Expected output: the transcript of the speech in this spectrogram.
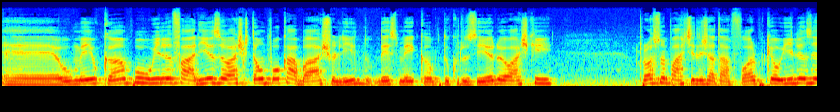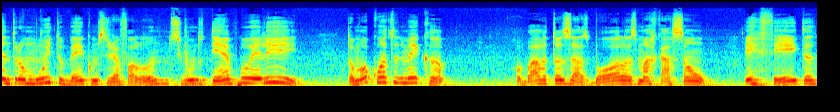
É, o meio-campo, o William Farias, eu acho que está um pouco abaixo ali desse meio-campo do Cruzeiro. Eu acho que próxima partida já está fora, porque o Williams entrou muito bem, como você já falou. No segundo tempo, ele tomou conta do meio-campo. Roubava todas as bolas, marcação perfeita.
